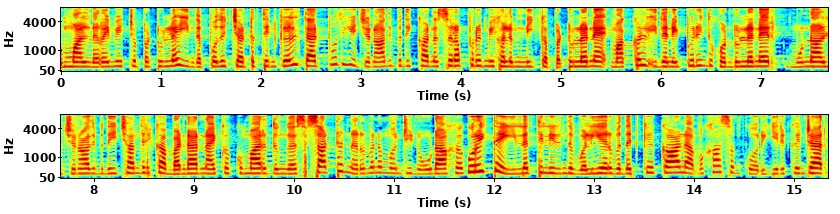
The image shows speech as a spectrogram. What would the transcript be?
எம்மால் நிறைவேற்றப்பட்டுள்ள இந்த பொதுச் சட்டத்தின் கீழ் தற்போதைய ஜனாதிபதிக்கான சிறப்புரிமைகளும் நீக்கப்பட்டுள்ளன. மக்கள் இதனை புரிந்து கொண்டுள்ளனர். முன்னாள் ஜனாதிபதி சந்திரிகா பண்டார்நாயக்க குமாரதுங்க சட்ட நிறுவனம் ஒன்றின் ஊடாக குறித்த இல்லத்திலிருந்து வெளியேறுவதற்கு கால அவகாசம் கோரியிருக்கின்றார்.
